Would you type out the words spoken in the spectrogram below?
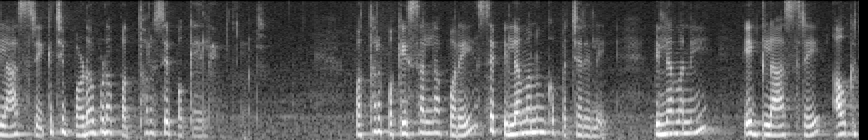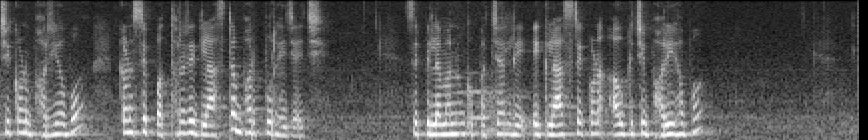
ଗ୍ଲାସ୍ରେ କିଛି ବଡ଼ ବଡ଼ ପଥର ସେ ପକାଇଲେ ପଥର ପକାଇ ସାରିଲା ପରେ ସେ ପିଲାମାନଙ୍କୁ ପଚାରିଲେ ପିଲାମାନେ ଏ ଗ୍ଲାସ୍ରେ ଆଉ କିଛି କ'ଣ ଭରି ହେବ କାରଣ ସେ ପଥରରେ ଗ୍ଲାସ୍ଟା ଭରପୁର ହୋଇଯାଇଛି ସେ ପିଲାମାନଙ୍କୁ ପଚାରିଲେ ଏ ଗ୍ଲାସ୍ରେ କ'ଣ ଆଉ କିଛି ଭରି ହେବ ତ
